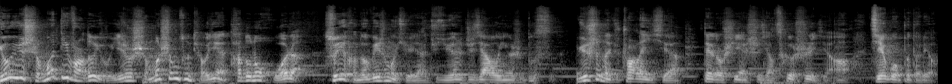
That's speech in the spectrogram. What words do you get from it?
由于什么地方都有，也就是什么生存条件它都能活着，所以很多微生物学家就觉得这家伙应该是不死的。于是呢，就抓了一些带到实验室想测试一下啊，结果不得了，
